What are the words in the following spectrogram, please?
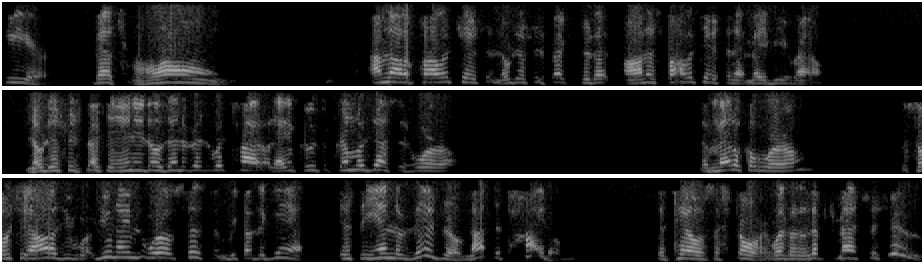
hear. That's wrong. I'm not a politician. No disrespect to that honest politician that may be around. No disrespect to any of those individuals with title. That includes the criminal justice world the medical world, the sociology world, you name the world system, because again, it's the individual, not the title, that tells the story, whether the lips match the shoes.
